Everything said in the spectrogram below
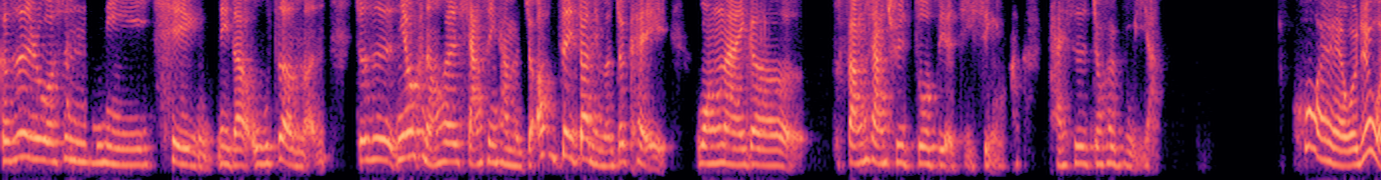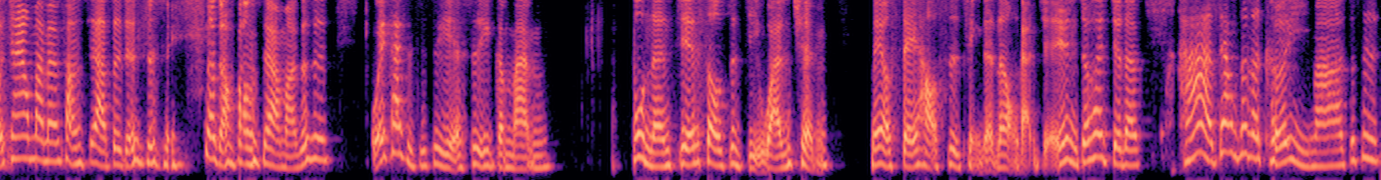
可是如果是你请你的舞者们，就是你有可能会相信他们就，哦这一段你们就可以往哪一个方向去做自己的即兴吗？还是就会不一样？会，我觉得我现在要慢慢放下这件事情。那怎样放下嘛？就是我一开始其实也是一个蛮。不能接受自己完全没有 say 好事情的那种感觉，因为你就会觉得，哈，这样真的可以吗？就是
